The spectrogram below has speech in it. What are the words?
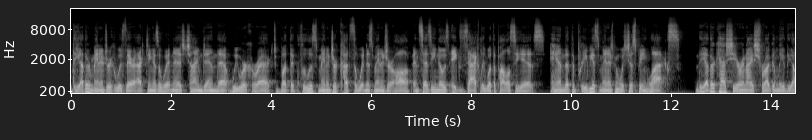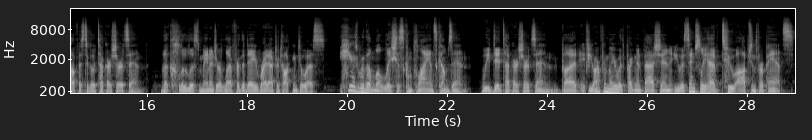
The other manager who was there acting as a witness chimed in that we were correct, but the clueless manager cuts the witness manager off and says he knows exactly what the policy is, and that the previous management was just being lax. The other cashier and I shrug and leave the office to go tuck our shirts in. The clueless manager left for the day right after talking to us. Here's where the malicious compliance comes in. We did tuck our shirts in, but if you aren't familiar with pregnant fashion, you essentially have two options for pants.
